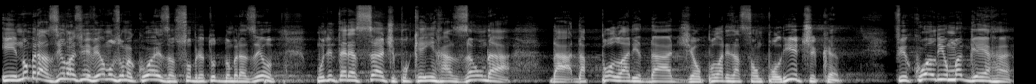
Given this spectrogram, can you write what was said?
E no Brasil nós vivemos uma coisa, sobretudo no Brasil, muito interessante, porque em razão da, da, da polaridade ou polarização política, ficou ali uma guerra.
